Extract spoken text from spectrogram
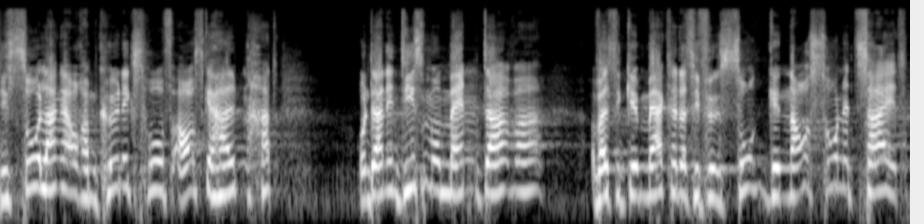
die so lange auch am Königshof ausgehalten hat und dann in diesem Moment da war, weil sie gemerkt hat, dass sie für so, genau so eine Zeit,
